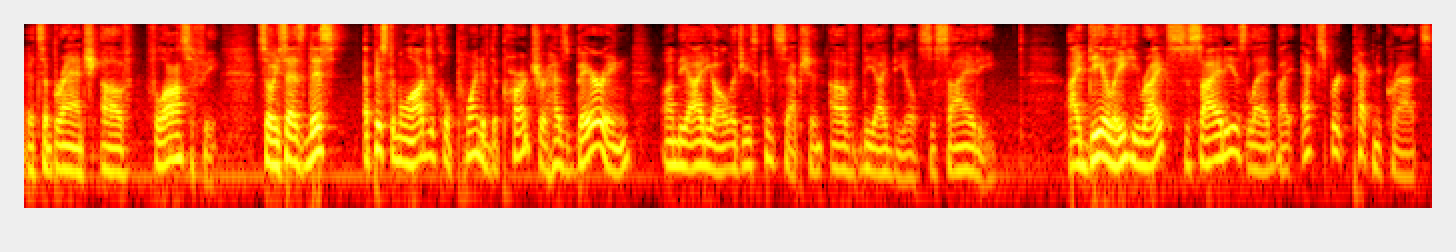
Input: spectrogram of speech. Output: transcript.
It's a branch of philosophy. So he says this epistemological point of departure has bearing on the ideology's conception of the ideal society. Ideally, he writes, society is led by expert technocrats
